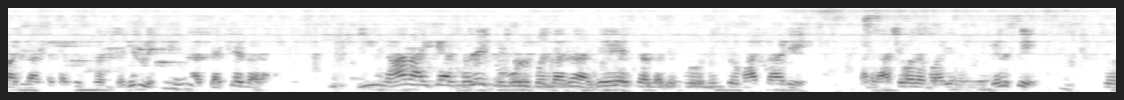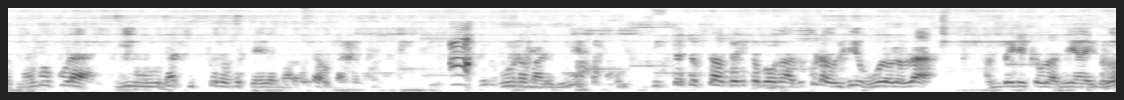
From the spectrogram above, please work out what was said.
ಮಾಡಿಲ್ಲ ಅಂತಕ್ಕಂಥ ಪ್ರಶ್ನೆ ಇರ್ಲಿ. ಅದು ಚರ್ಚೆ ಬೇಡ. ಈಗ ನಾನು ಆಯ್ಕೆ ಆದ್ಮೇಲೆ ಮೂರಿಗೆ ಬಂದಾಗ ಅದೇ ಸ್ಥಳದಲ್ಲಿ ನಿಂತು ಮಾತನಾಡಿ, ನನಗೆ ಆಶೀರ್ವಾದ ಮಾಡಿ, ನನಗೆ ಗೆಲ್ಲಿಸಿ. ನನಗೂ ಕೂಡ ಈ ಊರಿನ ಚಿಕ್ಕದೊಂದು ಸೇವೆ ಮಾಡುವಂತ ಅವಕಾಶ. ಪೂರ್ಣ ಮಾಡಿದೀವಿ. ಚಿಕ್ಕ ಚೊಕ್ಕ ಅಂಬೇಡ್ಕರ್ ಭವನ ಅದು ಕೂಡ ಇಡೀ ಊರಲ್ಲ ಅಂಬೇಡ್ಕರ್ ಅನುಯಾಯಿಗಳು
